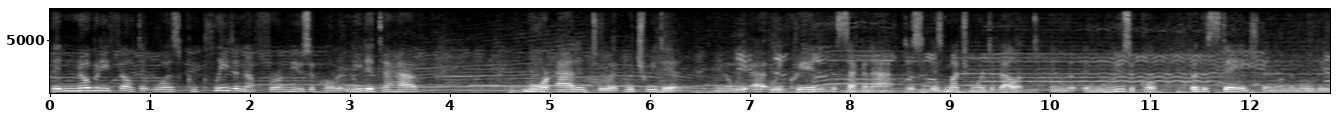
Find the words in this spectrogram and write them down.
that nobody felt it was complete enough for a musical. It needed to have more added to it, which we did. You know, we, uh, we created the second act, is, is much more developed in the, in the musical for the stage than in the movie.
